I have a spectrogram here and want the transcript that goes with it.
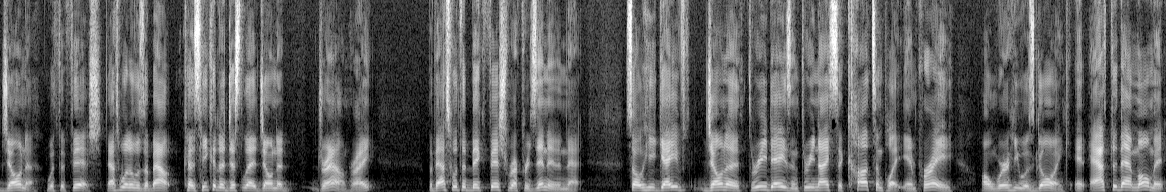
Jonah with the fish. That's what it was about, because he could have just let Jonah drown, right? But that's what the big fish represented in that. So he gave Jonah three days and three nights to contemplate and pray on where he was going. And after that moment,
